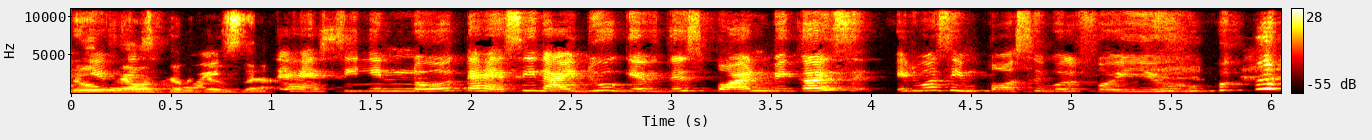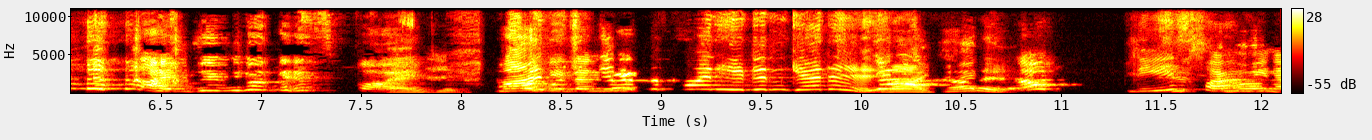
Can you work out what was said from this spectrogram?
no give way I was gonna point guess that. Tehseen. No, Tehseen, I do give this point because it was impossible for you. I give you this point. Thank you. why Okay, would the you give the point he didn't get it No, I got it. Please, Just how- Fahmina,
